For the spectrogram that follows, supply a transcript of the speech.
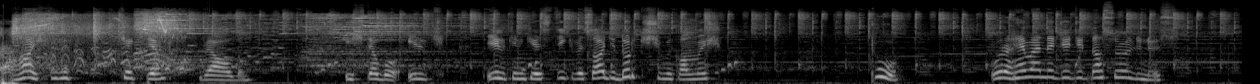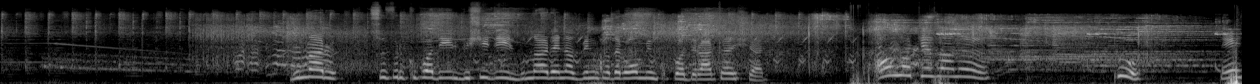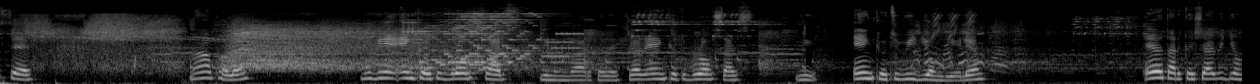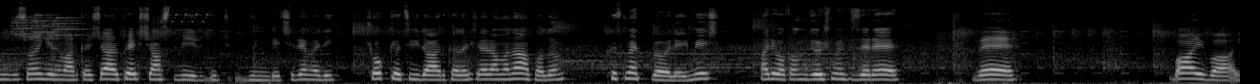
Aha şunu çektim ve aldım. İşte bu ilk ilkini kestik ve sadece 4 kişi mi kalmış? Puh. Ura hemen de cecik nasıl öldünüz? Bunlar sıfır kupa değil bir şey değil. Bunlar da en az benim kadar 10 bin kupadır arkadaşlar. Allah cezanı. Puh. Neyse. Ne yapalım? Bugün en kötü Brawl Stars günümde arkadaşlar. En kötü Brawl Stars en kötü videom diyelim. Evet arkadaşlar videomuzun sonuna gelelim arkadaşlar. Pek şanslı bir gü- gün geçiremedik. Çok kötüydü arkadaşlar ama ne yapalım? Kısmet böyleymiş. Hadi bakalım görüşmek üzere. Ve bay bay.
